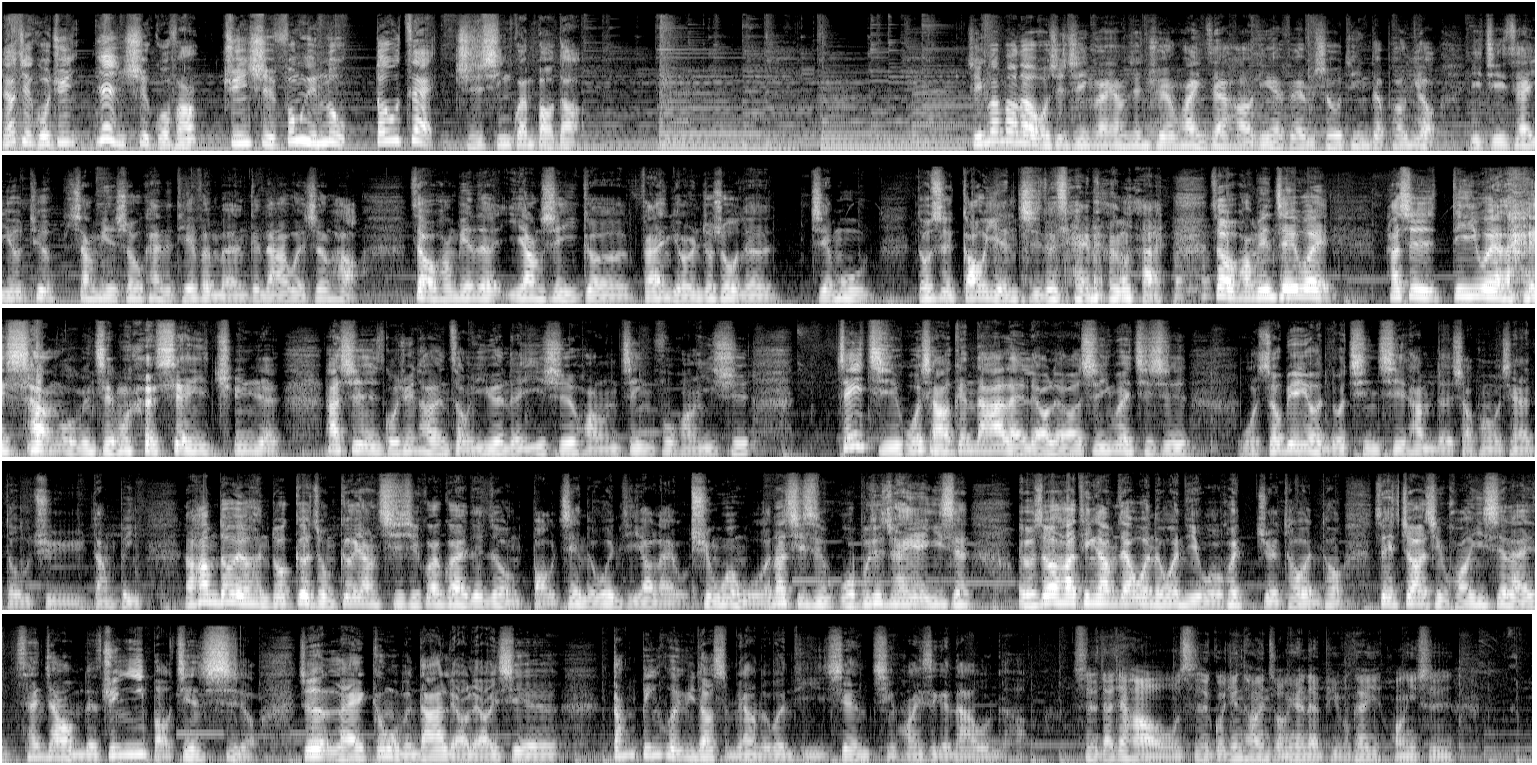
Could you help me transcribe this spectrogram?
了解国军，认识国防，军事风云录都在执行官报道。执行官报道，我是执行官杨正全，欢迎在好听 FM 收听的朋友，以及在 YouTube 上面收看的铁粉们，跟大家问声好。在我旁边的一样是一个，反正有人就说我的节目都是高颜值的才能来。在我旁边这一位，他是第一位来上我们节目的现役军人，他是国军桃园总医院的医师黄进富黄医师。这一集我想要跟大家来聊聊，是因为其实我周边有很多亲戚，他们的小朋友现在都去当兵，然后他们都有很多各种各样奇奇怪怪的这种保健的问题要来询问我。那其实我不是专业医生，有时候他听他们在问的问题，我会觉得头很痛，所以就要请黄医师来参加我们的军医保健室哦，就是来跟我们大家聊聊一些当兵会遇到什么样的问题。先请黄医师跟大家问个好。是，大家好，我是国军桃园总医院的皮肤科黄医师。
